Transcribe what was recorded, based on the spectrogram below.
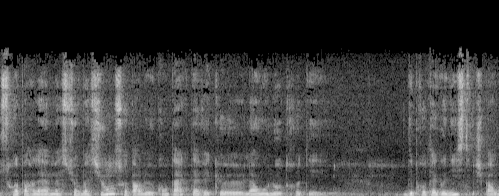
soit par la masturbation, soit par le contact avec l'un ou l'autre des, des protagonistes. Je parle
